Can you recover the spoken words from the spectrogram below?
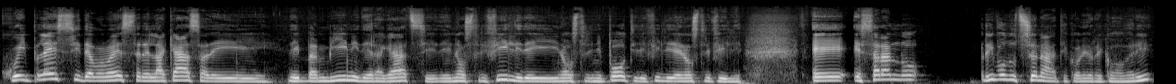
Quei plessi devono essere la casa dei, dei bambini, dei ragazzi, dei nostri figli, dei nostri nipoti, dei figli dei nostri figli e, e saranno rivoluzionati con il recovery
